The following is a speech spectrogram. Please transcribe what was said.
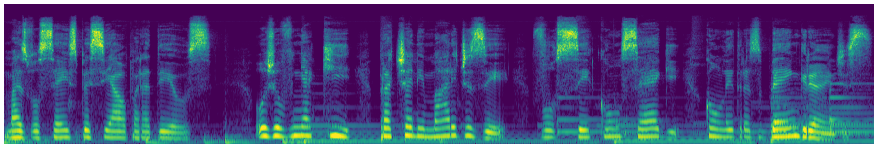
mas você é especial para Deus. Hoje eu vim aqui para te animar e dizer: você consegue, com letras bem grandes.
